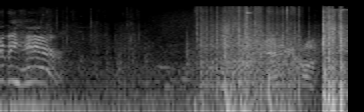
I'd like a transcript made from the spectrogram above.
Enemy here! The enemy holds the lead.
